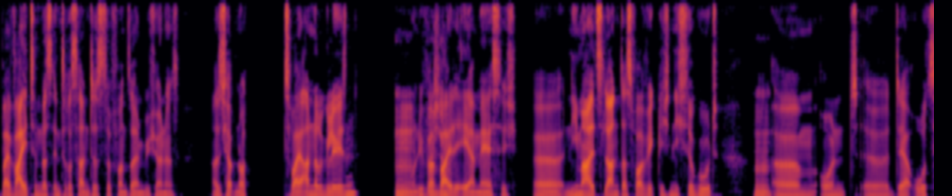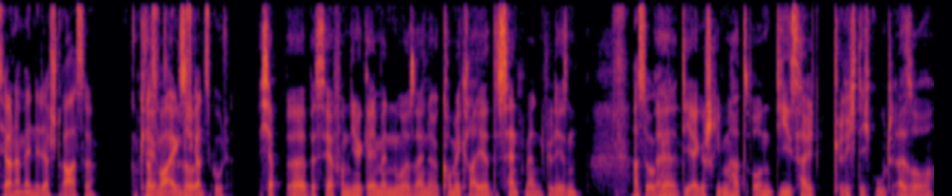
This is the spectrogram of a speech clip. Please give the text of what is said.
bei weitem das interessanteste von seinen Büchern ist. Also ich habe noch zwei andere gelesen Mhm, und die waren welche? beide eher mäßig. Äh, Niemals Land, das war wirklich nicht so gut. Mhm, Ähm, und äh, der Ozean am Ende der Straße. okay. Das war eigentlich also, ganz gut. Ich habe äh, bisher von Neil Gaiman nur seine Comicreihe The Sandman gelesen, Achso, okay. äh, die er geschrieben hat und die ist halt richtig gut. Also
